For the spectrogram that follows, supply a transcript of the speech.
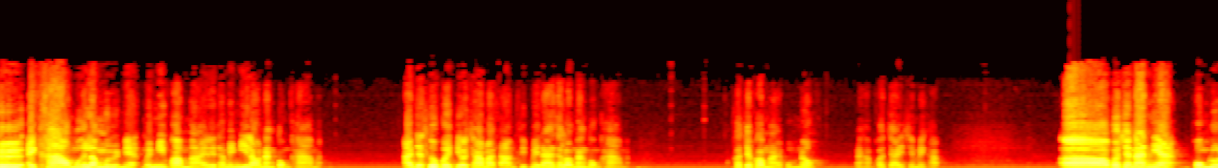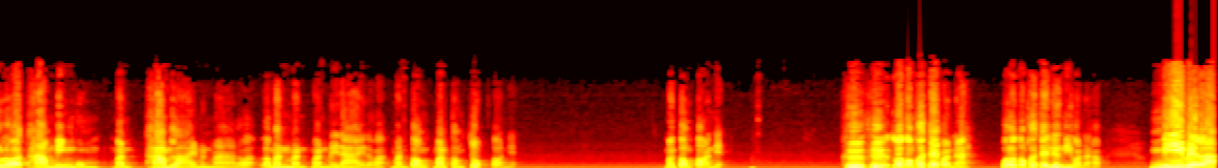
คือไอ้ข้าวมื้อละหมื่นเนี่ยไม่มีความหมายเลยถ้าไม่มีเรานั่งตรงข้ามอะอาจจะสู้ก๋วยเตี๋ยวชามละสามสิบไม่ได้ถ้าเรานั่งตรงข้ามอะเข้าใจความหมายผมเนาะนะครับ เข้าใจใช่ไหมครับเพราะฉะนั้นเนี่ยผมรู้แล้วว่า timing ผมมันไทม์ไลน์มันมาแล้วว่าแล้วมันมันมันไม่ได้แล้วว่ามันต้องมันต้องจบตอนเนี้ยมันต้องตอนเนี้ยคือคือเราต้องเข้าใจก่อนนะพวกเราต้องเข้าใจเรื่องนี้ก่อนนะครับ มีเวลา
